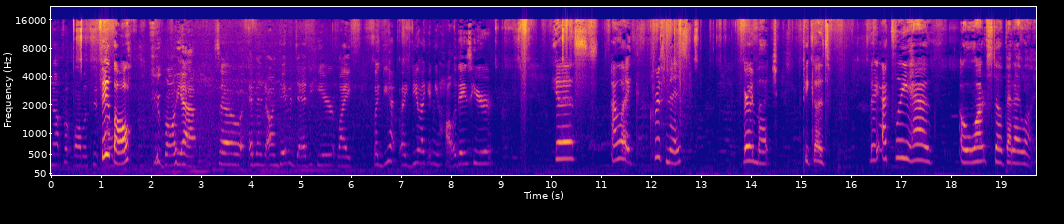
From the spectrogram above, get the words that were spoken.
not football, but football. Football. Football, yeah. So, and then on Day of the Dead here, like, like do you ha- like do you like any holidays here? Yes, I like Christmas very much because they actually have a lot of stuff that I like.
